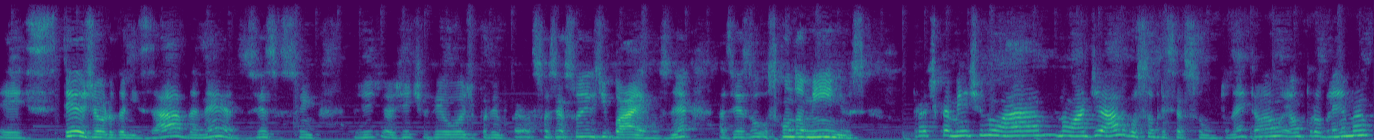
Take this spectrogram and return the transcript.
é, esteja organizada, né? Às vezes assim a gente, a gente vê hoje, por exemplo, associações de bairros, né? Às vezes os condomínios praticamente não há, não há diálogo sobre esse assunto. Né? Então, é um, é um problema,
